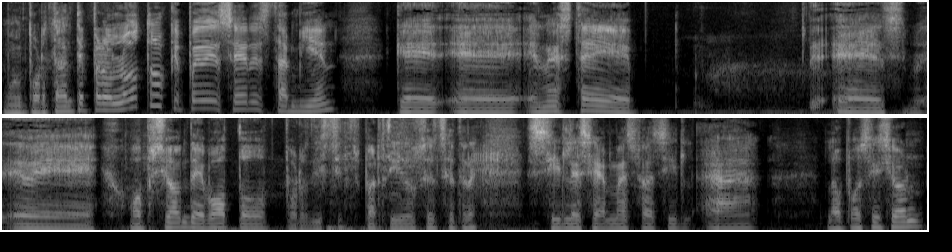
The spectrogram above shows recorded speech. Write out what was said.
muy importante. Pero lo otro que puede ser es también que eh, en este es, eh, opción de voto por distintos partidos, etcétera, sí le sea más fácil a la oposición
